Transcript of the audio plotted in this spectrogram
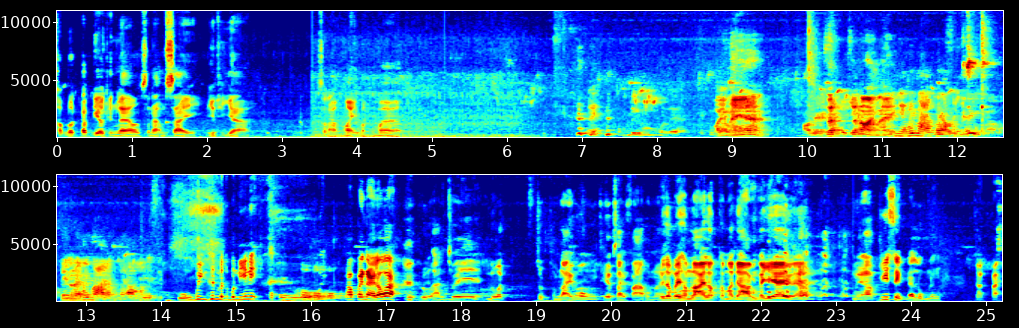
ขับรถแป๊บเดียวถึงแล้วสนามใส่อยุธยา สนามใหม่มากเอ๊ะผมลืมหมดเลยอะไหวไหมอะเอาเลยสักสักหน่อยไหมยังไม่มาไปเอาเลยเฮ้ยยังไม่มาแล้วไปเอาที่โอ้วิ่งขึ้นมาบนนี้นี่โอ้โหเอาไปไหนแล้วอะๆลุงอันช่วยนวดจุดทำลายวงเทพสายฟ้าผมหน่อยไม่ต้องไปทำร้ายหรอกธรรมดามันก็แย่อยู่แล้วหน่อยครับ ยี่สิบนะหลุมหนึ่งจัดไป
